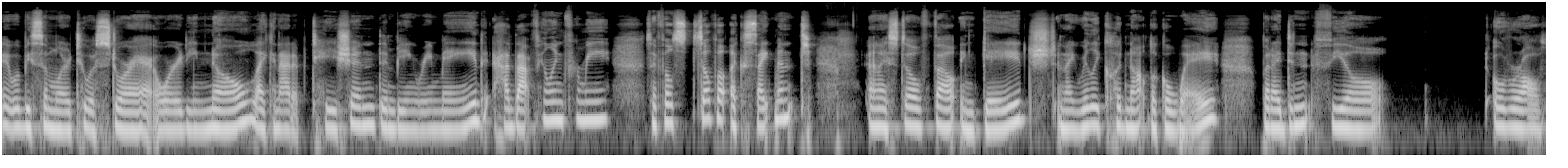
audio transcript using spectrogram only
it would be similar to a story I already know, like an adaptation, then being remade. It had that feeling for me. So I feel still felt excitement, and I still felt engaged, and I really could not look away. But I didn't feel overall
